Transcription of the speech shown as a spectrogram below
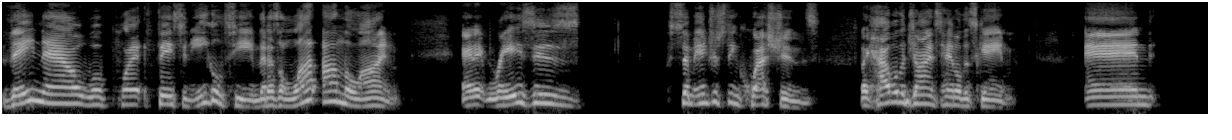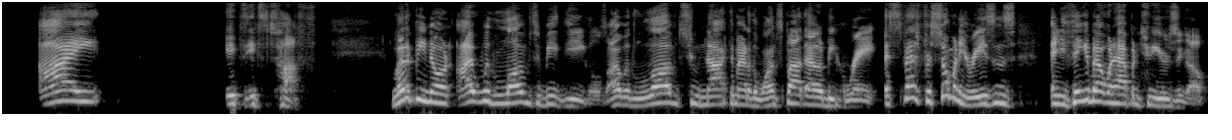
they now will play face an Eagle team that has a lot on the line, and it raises some interesting questions. Like, how will the Giants handle this game? And I it's it's tough. Let it be known, I would love to beat the Eagles. I would love to knock them out of the one spot. That would be great, especially for so many reasons. And you think about what happened two years ago,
